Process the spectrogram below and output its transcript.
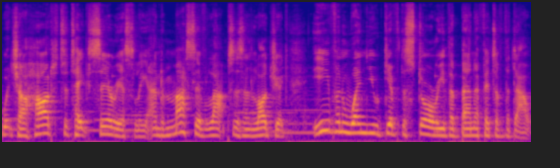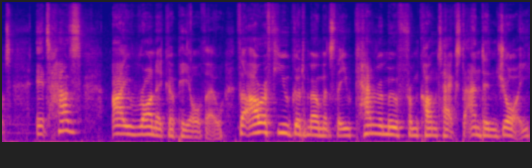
which are hard to take seriously, and massive lapses in logic even when you give the story the benefit of the doubt. It has ironic appeal though. There are a few good moments that you can remove from context and enjoy.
